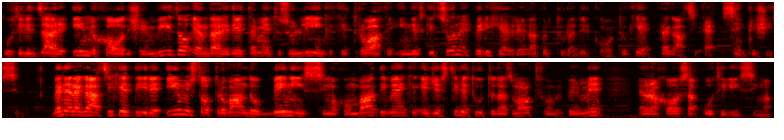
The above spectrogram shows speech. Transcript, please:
utilizzare il mio codice invito e andare direttamente sul link che trovate in descrizione per richiedere l'apertura del conto che ragazzi è semplicissimo. Bene ragazzi che dire io mi sto trovando benissimo con Buddybank e gestire tutto da smartphone per me è una cosa utilissima.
